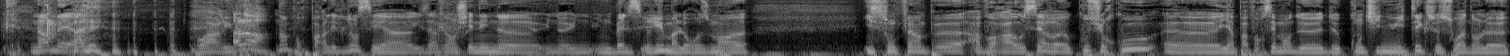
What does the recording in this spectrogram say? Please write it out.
Non, mais euh, Allez. pour arriver. Alors Non, pour parler de Lyon, c'est euh, ils avaient enchaîné une, une, une, une belle série. Malheureusement, euh, ils se sont fait un peu avoir à Auxerre euh, coup sur coup. Euh, Il n'y a pas forcément de, de continuité, que ce soit dans le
